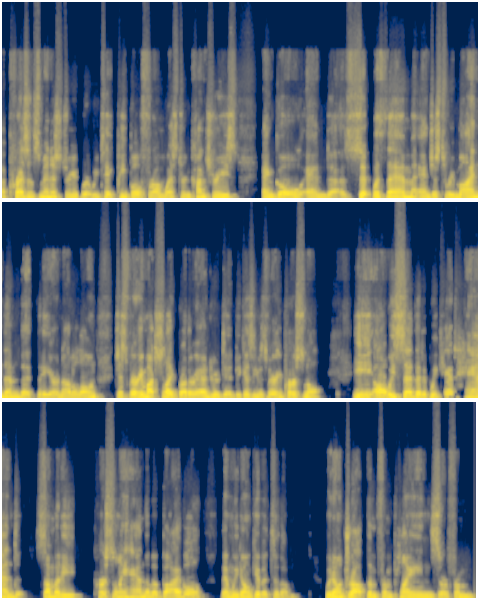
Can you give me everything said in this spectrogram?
a presence ministry where we take people from Western countries and go and uh, sit with them and just to remind them that they are not alone, just very much like Brother Andrew did, because he was very personal he always said that if we can't hand somebody personally hand them a Bible, then we don't give it to them. We don't drop them from planes or from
